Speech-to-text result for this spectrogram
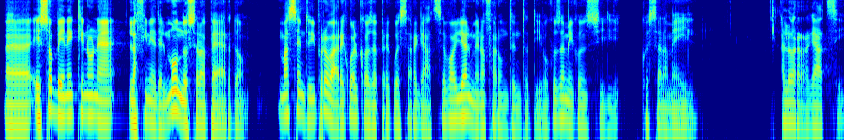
Eh, e so bene che non è la fine del mondo se la perdo, ma sento di provare qualcosa per questa ragazza e voglio almeno fare un tentativo. Cosa mi consigli? Questa è la mail. Allora ragazzi,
